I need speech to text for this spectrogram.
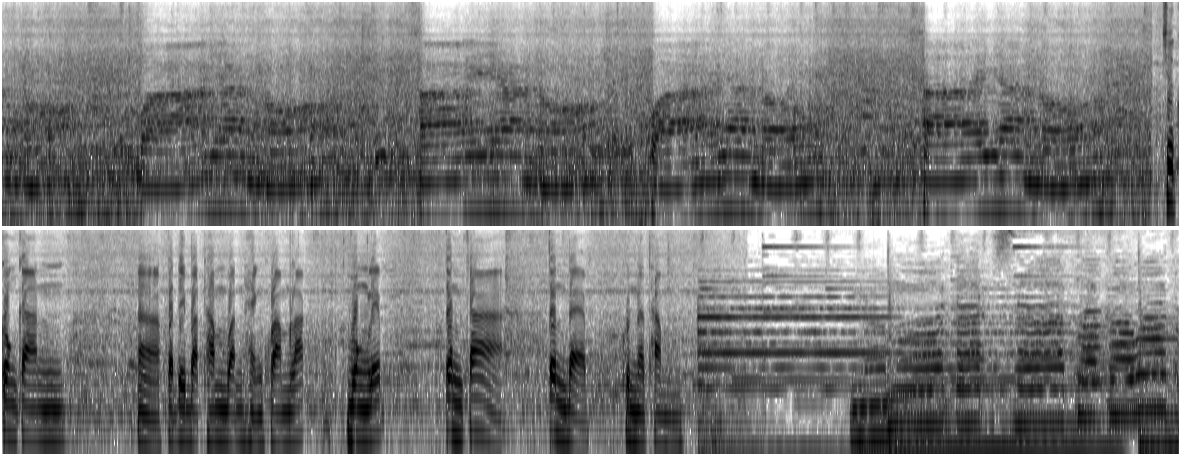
ย่างหนอขวาย่างหนอซ้ายย่างหนอขวาย่างหนอซ้ายย่างหนอชื่อโครงการอ่าปฏิบัติธรรมวันแห่งความรัก วงเล็บ ต้นกล้า ต้นแบบคุณธรรมนะโมตัสสะภะคะวะโต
